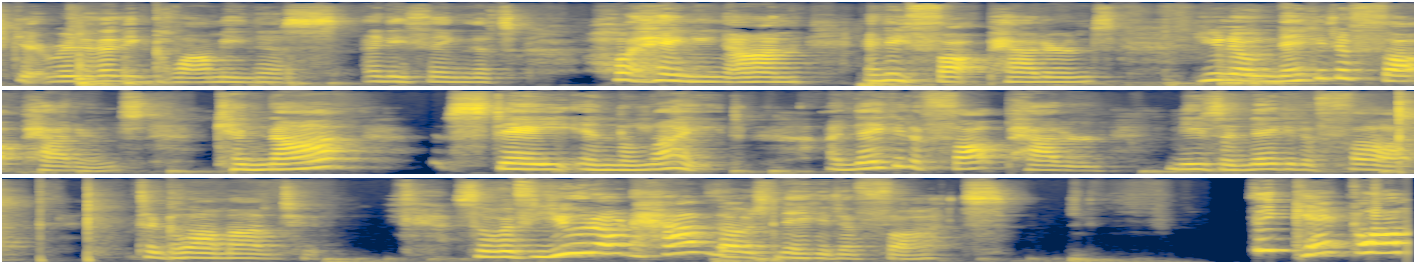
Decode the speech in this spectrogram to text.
to get rid of any glomminess, anything that's hanging on, any thought patterns. You know, negative thought patterns cannot stay in the light. A negative thought pattern needs a negative thought to glom onto. So if you don't have those negative thoughts, they can't glom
